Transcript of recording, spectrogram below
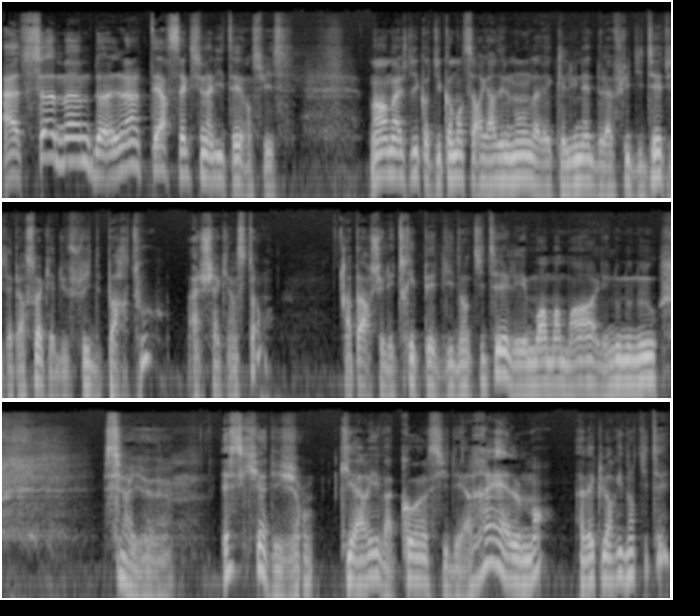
un summum de l'intersectionnalité en Suisse. Non, moi je dis, quand tu commences à regarder le monde avec les lunettes de la fluidité, tu t'aperçois qu'il y a du fluide partout, à chaque instant. À part chez les tripés de l'identité, les moi, moi, moi, les nous, nous, nous. Sérieux, est-ce qu'il y a des gens qui arrivent à coïncider réellement avec leur identité?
